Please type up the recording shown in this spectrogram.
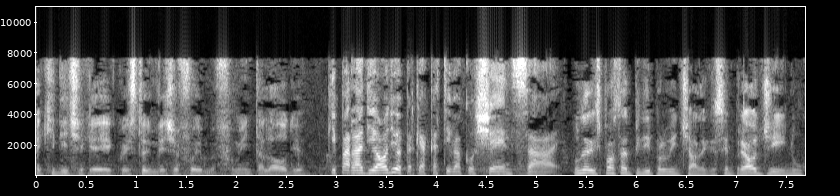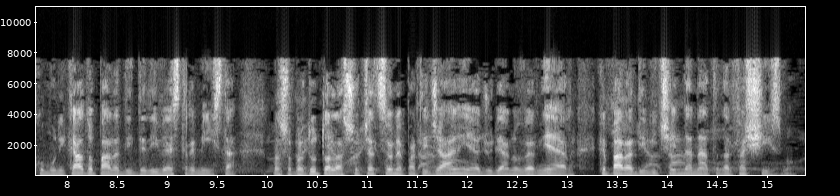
E chi dice che questo invece fomenta l'odio? Chi parla di odio è perché ha cattiva coscienza. Una risposta al PD provinciale che sempre oggi in un comunicato parla di deriva estremista, ma soprattutto all'Associazione Partigiani e a Giuliano Vernier che parla di vicenda nata dal fascismo.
